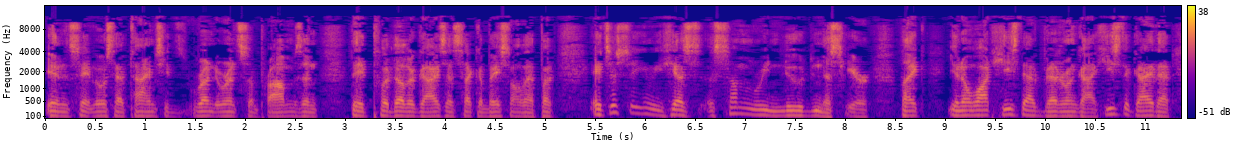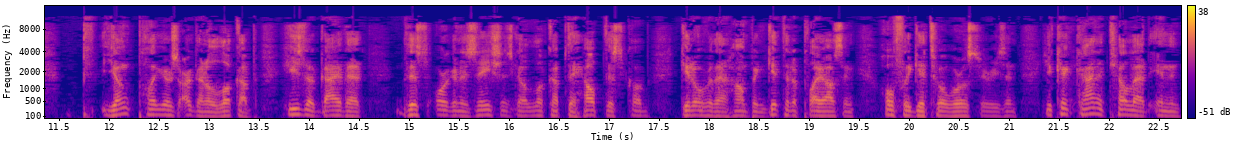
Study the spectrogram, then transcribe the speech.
in St. Louis. At times, he'd run run some problems, and they'd put other guys at second base and all that. But it just seems he has some renewedness here. Like, you know what? He's that veteran guy. He's the guy that young players are going to look up. He's a guy that this organization is going to look up to help this club get over that hump and get to the playoffs and hopefully get to a World Series. And you can kind of tell that in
